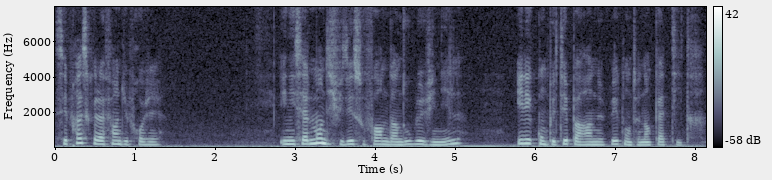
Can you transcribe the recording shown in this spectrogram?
C'est presque la fin du projet. Initialement diffusé sous forme d'un double vinyle, il est complété par un EP contenant quatre titres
